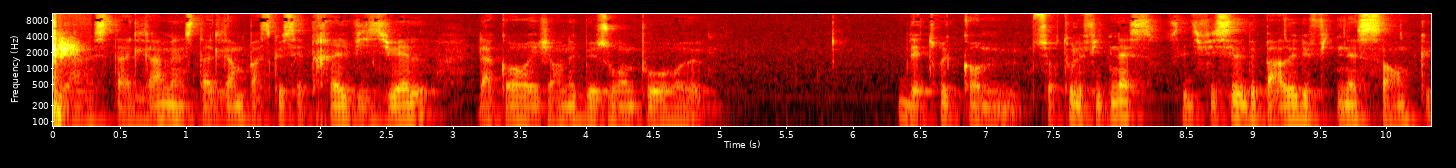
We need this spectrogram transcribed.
Il y a Instagram, Instagram parce que c'est très visuel, d'accord, et j'en ai besoin pour euh, des trucs comme surtout le fitness. C'est difficile de parler de fitness sans que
